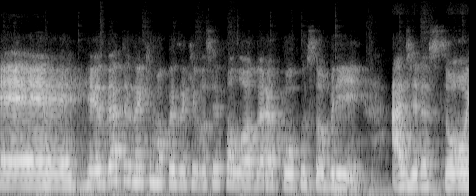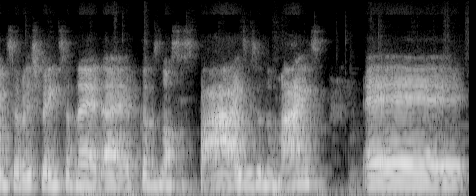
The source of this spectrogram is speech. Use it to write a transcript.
É, resgatando aqui uma coisa que você falou agora há pouco sobre as gerações, sobre a diferença né, da época dos nossos pais e tudo mais. É,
